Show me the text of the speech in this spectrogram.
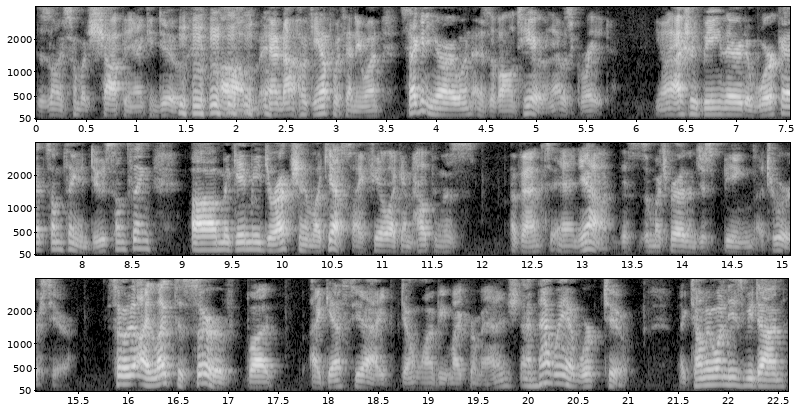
There's only so much shopping I can do, um, and I'm not hooking up with anyone. Second year, I went as a volunteer, and that was great. You know, actually being there to work at something and do something, um, it gave me direction. I'm like, yes, I feel like I'm helping this event, and yeah, this is so much better than just being a tourist here. So I like to serve, but I guess yeah, I don't want to be micromanaged. And I'm that way at work too. Like, tell me what needs to be done.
